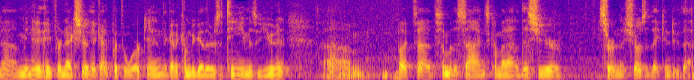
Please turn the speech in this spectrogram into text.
uh, mean anything for next year. They got to put the work in. They got to come together as a team, as a unit. Um, but uh, some of the signs coming out of this year certainly shows that they can do that.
